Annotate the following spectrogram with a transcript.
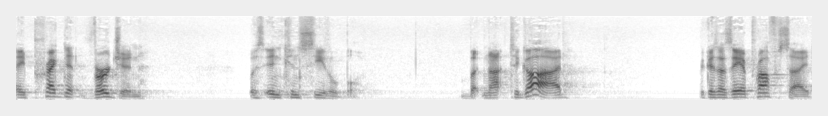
a pregnant virgin was inconceivable, but not to God, because Isaiah prophesied,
